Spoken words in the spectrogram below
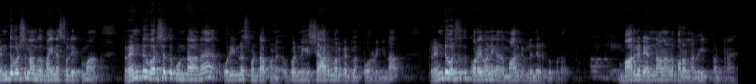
ரெண்டு வருஷம் நாங்கள் மைனஸ் சொல்லியிருக்கோமா? ரெண்டு வருஷத்துக்கு உண்டான ஒரு இன்வெஸ்ட்மெண்ட்டாக பண்ணுங்க. இப்போ நீங்கள் ஷேர் மார்க்கெட்டில் போடுறீங்கன்னா ரெண்டு வருஷத்துக்கு குறைவாக நீங்கள் அந்த மார்க்கெட்லேருந்து எடுக்கக்கூடாது. மார்க்கெட் என்ன ஆனாலும் பரவாயில்ல நான் வெயிட் பண்ணுறேன்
